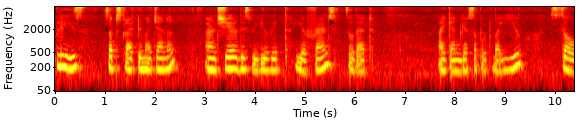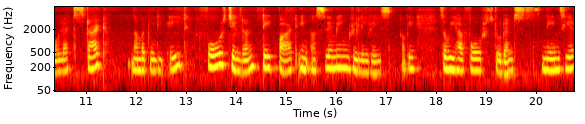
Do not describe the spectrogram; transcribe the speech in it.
Please subscribe to my channel and share this video with your friends so that I can get support by you. So let's start. Number 28 four children take part in a swimming relay race. Okay? So we have four students names here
